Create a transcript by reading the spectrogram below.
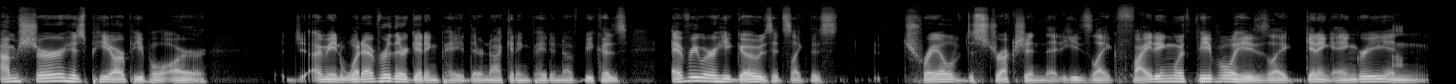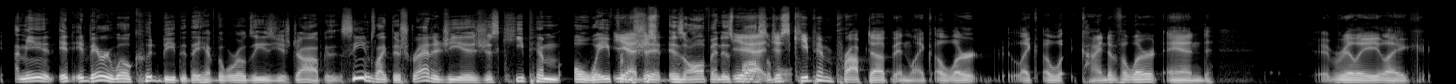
I'm sure his PR people are. I mean, whatever they're getting paid, they're not getting paid enough because everywhere he goes, it's like this trail of destruction that he's like fighting with people. He's like getting angry and I mean, it, it very well could be that they have the world's easiest job because it seems like their strategy is just keep him away from Yeah, just- shit as often as yeah, possible. just keep him propped up and like alert, like al- kind of alert, and really like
